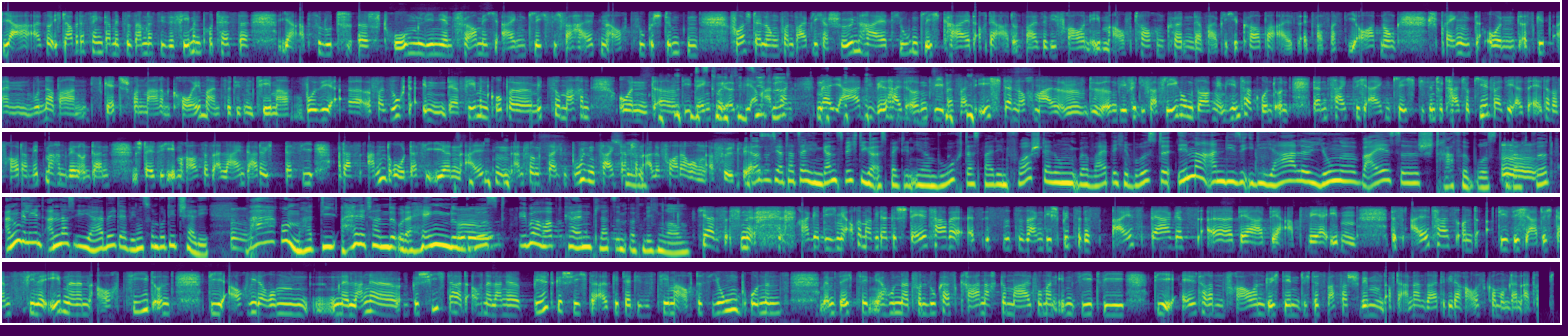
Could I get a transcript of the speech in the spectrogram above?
Ja, also ich glaube, das hängt damit zusammen, dass diese Femenproteste ja absolut äh, stromlinienförmig eigentlich sich verhalten, auch zu bestimmten Vorstellungen von weiblicher Schönheit, Jugendlichkeit, auch der Art und Weise, wie Frauen eben auftauchen können, der weibliche Körper als etwas, was die Ordnung sprengt. Und es gibt einen wunderbaren Sketch von Maren Kreumann zu diesem Thema, wo sie äh, versucht, in der Femengruppe mitzumachen und äh, die denken irgendwie am Anfang, na ja, die will halt irgendwie, was weiß ich, dann nochmal äh, irgendwie für die Verpflegung sorgen im Hintergrund und dann zeigt sich eigentlich, die sind total schockiert, weil sie als ältere Frau da mitmachen will und dann stellt sich eben raus, dass allein dadurch, dass sie das androht, dass sie ihren alten, Anführungszeichen, Busen zeigt, dann schon alle Forderungen erfüllt werden. Das ist ja tatsächlich ein ganz wichtiger Aspekt in Ihrem Buch, dass bei den Vorstellungen über weibliche Brüste immer an diese ideale, junge, weiße, straffe Brust gedacht mhm. wird, angelehnt an das Idealbild Bild der Venus von Botticelli. Mhm. Warum hat die alternde oder hängende mhm. Brust überhaupt keinen Platz im öffentlichen Raum? Ja, das ist eine Frage, die ich mir auch immer wieder gestellt habe. Es ist sozusagen die Spitze des Eisberges äh, der, der Abwehr eben des Alters und die sich ja durch ganz viele Ebenen auch zieht und die auch wiederum eine lange Geschichte hat, auch eine lange Bildgeschichte. Es gibt ja dieses Thema auch des Jungbrunnens im 16. Jahrhundert von Lukas Kranach gemalt, wo man eben sieht, wie die älteren Frauen durch den durch das Wasser schwimmen und auf der anderen Seite wieder rauskommen, um dann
